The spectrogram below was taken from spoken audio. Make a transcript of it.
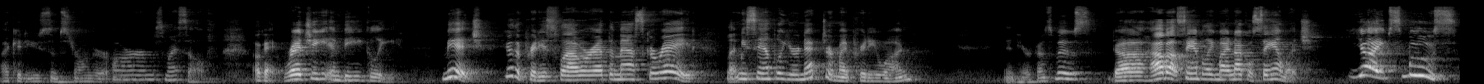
I could use some stronger arms myself. Okay, Reggie and B. Glee. Midge, you're the prettiest flower at the masquerade. Let me sample your nectar, my pretty one. And here comes Moose. Duh, how about sampling my knuckle sandwich? Yipes, Moose!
